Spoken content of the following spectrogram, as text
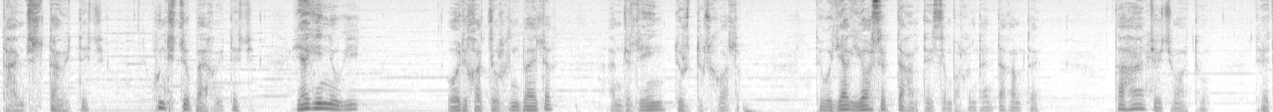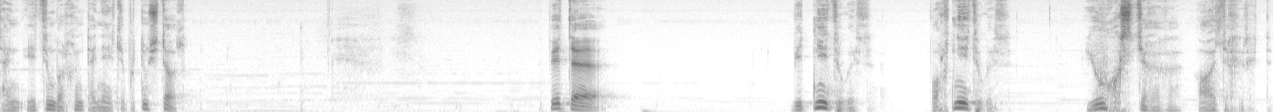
та амжилттай үедээч хүнд хэцүү байх үедээч яг энэ үгийг өөрийнхөө зүрхэнд байлга амьдралын дүр төрх болов. Тэгвэл яг Йосефтэй хамт байсан бурхан тантай хамт та хаач үж магадгүй. Тэгээ тань эзэн бурхан таны ажил бүтэмжтэй бол. Бид э, бидний зүгээс бурхны зүгээс юу хүсэж байгаагаа ойлгох хэрэгтэй.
